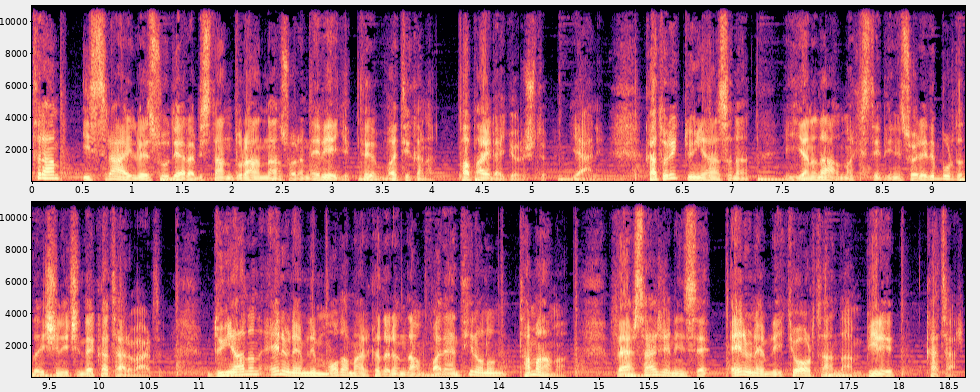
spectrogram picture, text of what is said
Trump, İsrail ve Suudi Arabistan durağından sonra nereye gitti? Vatikan'a. Papa ile görüştü yani. Katolik dünyasını yanına almak istediğini söyledi. Burada da işin içinde Katar vardı. Dünyanın en önemli moda markalarından Valentino'nun tamamı, Versace'nin ise en önemli iki ortağından biri Katar.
